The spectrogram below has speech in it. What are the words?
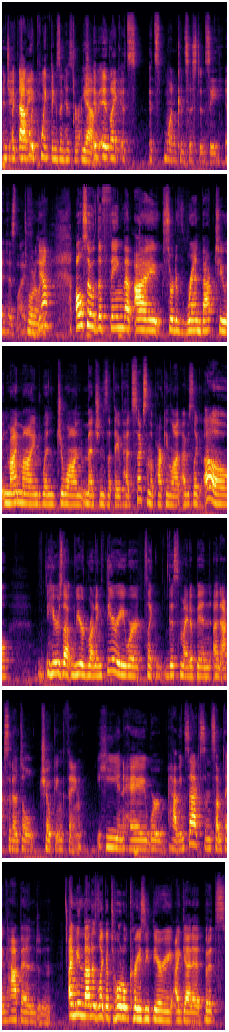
and Jake Like that probably- would point things in his direction. Yeah. It, it like it's it's one consistency in his life. Totally. Yeah. Also, the thing that I sort of ran back to in my mind when Jawan mentions that they've had sex in the parking lot, I was like, oh, here's that weird running theory where it's like this might have been an accidental choking thing. He and Hae were having sex and something happened and I mean that is like a total crazy theory. I get it, but it's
